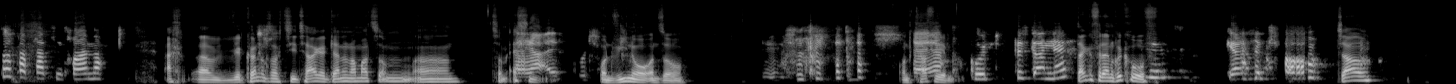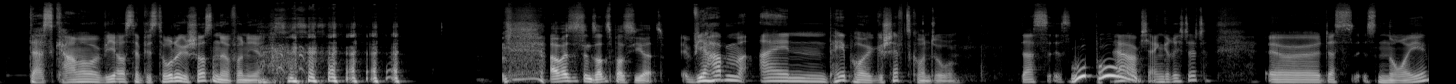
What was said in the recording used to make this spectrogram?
so verplatzen Träume. Ach, äh, wir können uns auch die Tage gerne nochmal zum, äh, zum Essen. Ja, ja, alles gut. Und Vino und so. und Kaffee. Ja, ja, gut, bis dann, ne? Danke für deinen Rückruf. Gerne, ciao. Ciao. Das kam aber wie aus der Pistole geschossen ne, von ihr. aber was ist denn sonst passiert? Wir haben ein PayPal-Geschäftskonto. Das ist, ja, habe ich eingerichtet. Äh, das ist neu.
